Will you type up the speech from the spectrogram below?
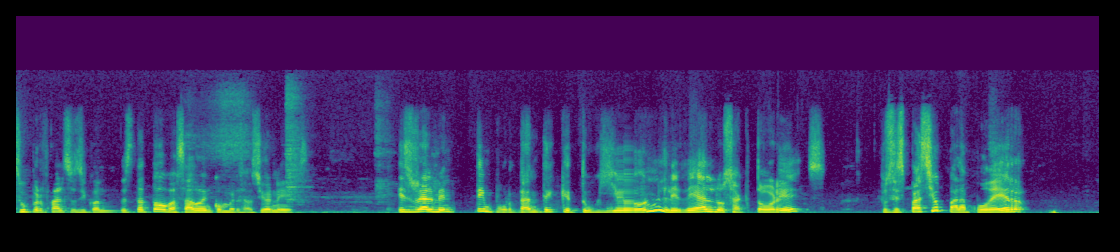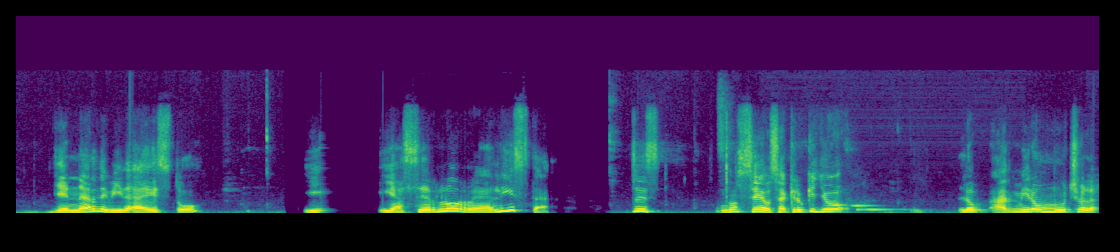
súper falsos y cuando está todo basado en conversaciones, es realmente importante que tu guion le dé a los actores pues espacio para poder llenar de vida esto y, y hacerlo realista. Entonces, no sé, o sea, creo que yo lo admiro mucho la,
